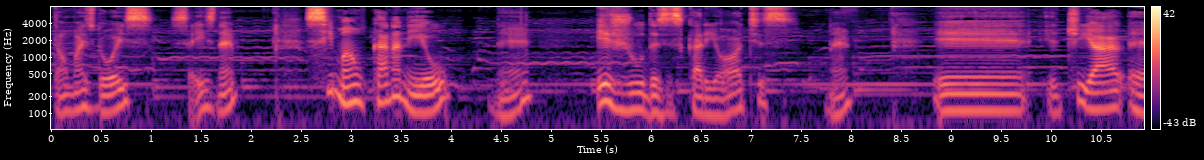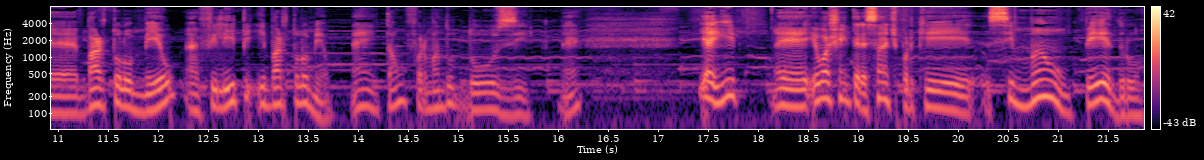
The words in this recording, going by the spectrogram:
Então mais dois, seis, né? Simão Cananeu, né? E Judas Iscariotes, né? E, Tiago, é, Bartolomeu, é, Felipe e Bartolomeu, né? Então formando doze, né? E aí é, eu achei interessante porque Simão Pedro,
